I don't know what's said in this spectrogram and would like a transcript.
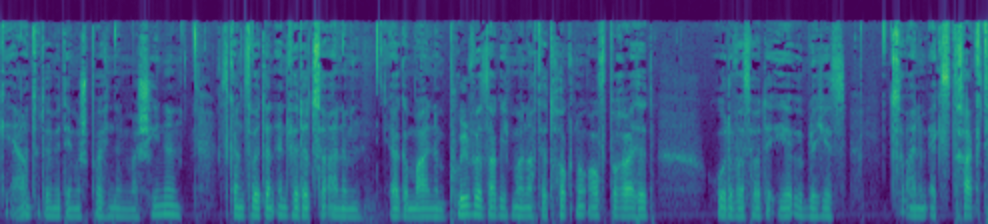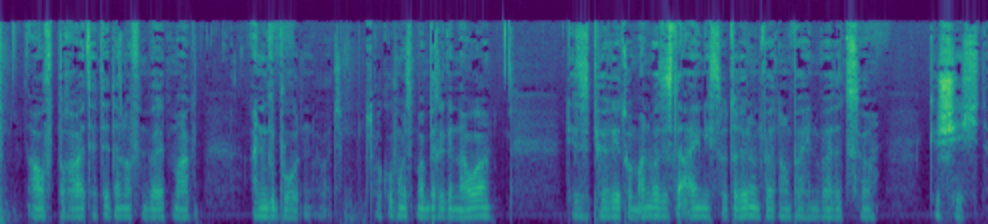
geerntet oder mit den entsprechenden Maschinen. Das Ganze wird dann entweder zu einem ja, gemahlenen Pulver, sage ich mal, nach der Trocknung aufbereitet oder was heute eher üblich ist, zu einem Extrakt aufbereitet, der dann auf dem Weltmarkt angeboten wird. So gucken wir uns mal ein bisschen genauer dieses Pyretrum an. Was ist da eigentlich so drin und vielleicht noch ein paar Hinweise zur Geschichte.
